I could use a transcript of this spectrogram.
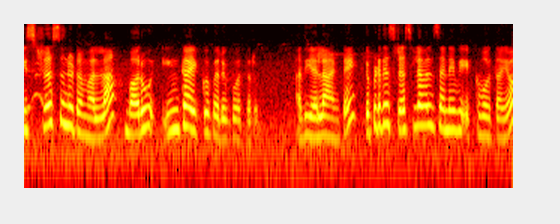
ఈ స్ట్రెస్ ఉండటం వల్ల బరువు ఇంకా ఎక్కువ పెరిగిపోతారు. అది ఎలా అంటే ఎప్పుడైతే స్ట్రెస్ లెవెల్స్ అనేవి ఎక్కువ అవుతాయో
